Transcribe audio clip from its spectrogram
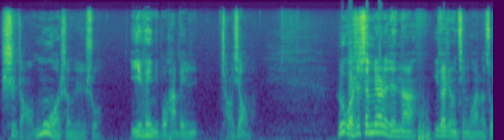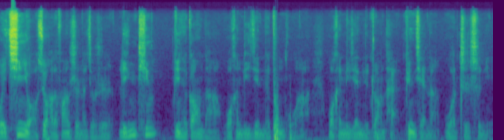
是找陌生人说，因为你不怕被人嘲笑嘛。如果是身边的人呢，遇到这种情况呢，作为亲友，最好的方式呢，就是聆听，并且告诉他，我很理解你的痛苦啊，我很理解你的状态，并且呢，我支持你。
